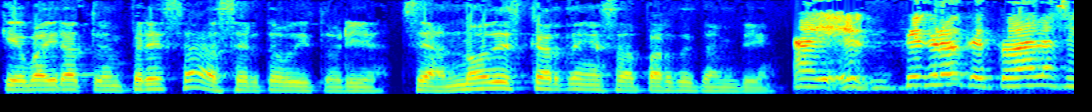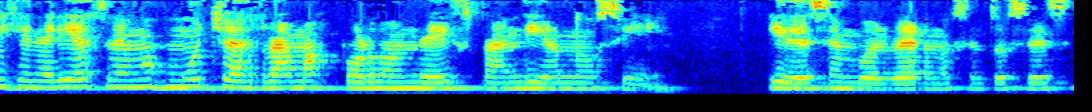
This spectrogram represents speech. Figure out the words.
que va a ir a tu empresa a hacerte auditoría. O sea, no descarten esa parte también. Eh, yo creo que todas las ingenierías tenemos muchas ramas por donde expandirnos y, y desenvolvernos. Entonces,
